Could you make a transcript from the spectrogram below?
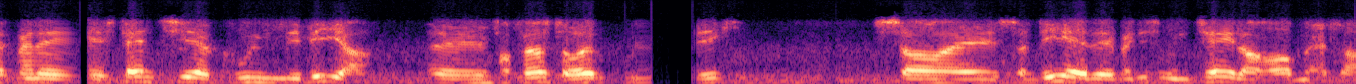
at man er i stand til at kunne levere øh, fra første øjeblik. Så, øh, så det, at man ligesom taler om, altså,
